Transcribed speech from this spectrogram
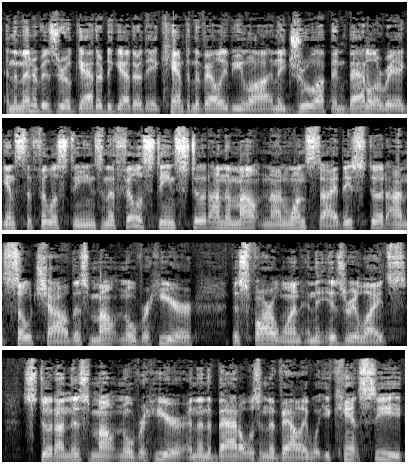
And the men of Israel gathered together. They encamped in the valley of Elah, and they drew up in battle array against the Philistines. And the Philistines stood on the mountain on one side. They stood on Sochoh, this mountain over here, this far one, and the Israelites stood on this mountain over here, and then the battle was in the valley. What you can't see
